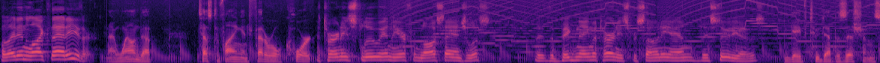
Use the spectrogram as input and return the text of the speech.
Well, they didn't like that either. I wound up testifying in federal court. Attorneys flew in here from Los Angeles, the, the big name attorneys for Sony and the studios. Gave two depositions,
